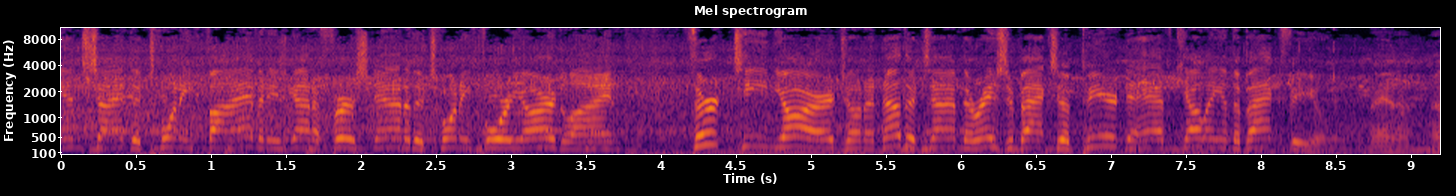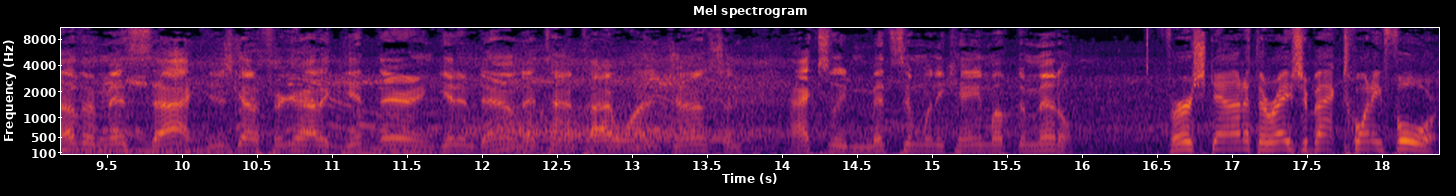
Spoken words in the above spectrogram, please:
inside the 25, and he's got a first down to the 24 yard line. 13 yards on another time the Razorbacks appeared to have Kelly in the backfield. Man, another missed sack. You just got to figure out how to get there and get him down. That time, Taiwan Johnson actually missed him when he came up the middle. First down at the Razorback 24.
